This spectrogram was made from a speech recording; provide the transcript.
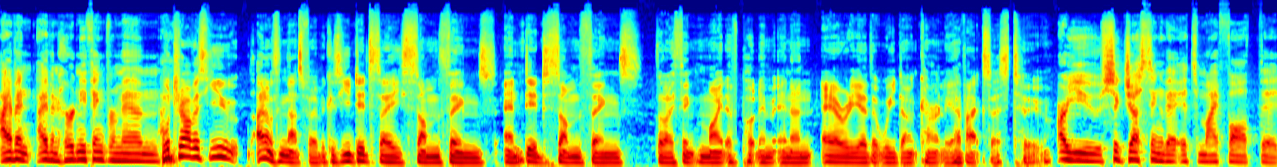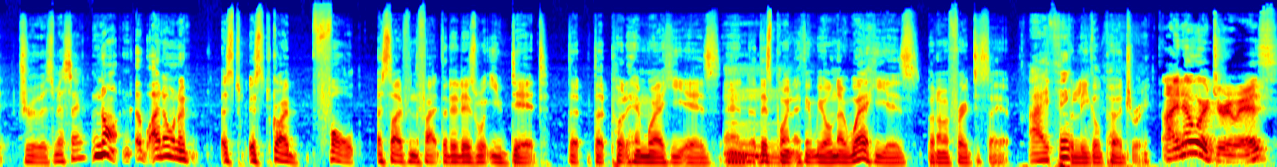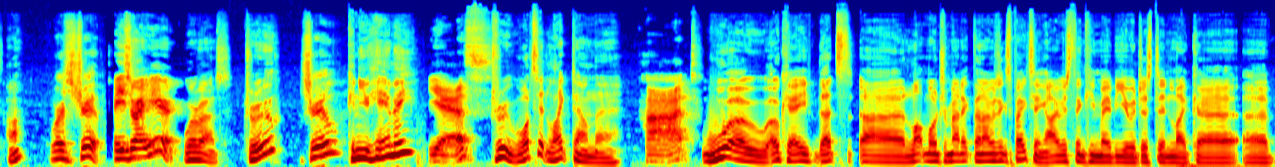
I haven't I haven't heard anything from him. Well, Jarvis, you I don't think that's fair because you did say some things and did some things that I think might have put him in an area that we don't currently have access to. Are you suggesting that it's my fault that Drew is missing? Not I don't want to ascribe fault aside from the fact that it is what you did that that put him where he is. And mm. at this point I think we all know where he is, but I'm afraid to say it. I think for legal perjury. I know where Drew is. Huh? Where's Drew? He's right here. Whereabouts? Drew? Drew? Can you hear me? Yes. Drew, what's it like down there? Hot. Whoa. Okay, that's uh, a lot more dramatic than I was expecting. I was thinking maybe you were just in like a, a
